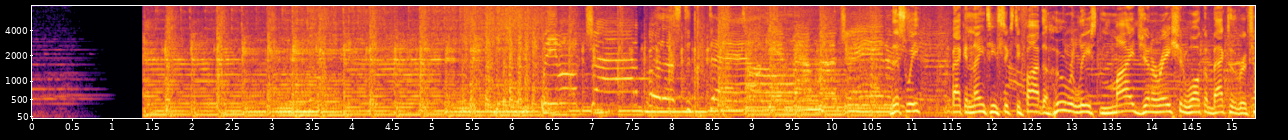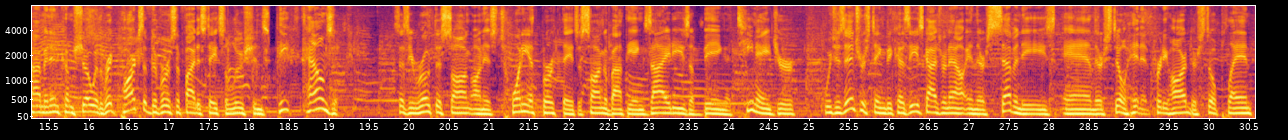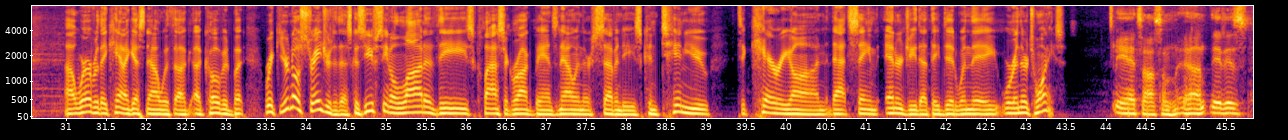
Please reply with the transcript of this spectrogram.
This week, back in 1965, The Who released My Generation. Welcome back to the Retirement Income Show with Rick Parkes of Diversified Estate Solutions. Pete Townshend says he wrote this song on his 20th birthday. It's a song about the anxieties of being a teenager, which is interesting because these guys are now in their 70s and they're still hitting it pretty hard. They're still playing. Uh, wherever they can, I guess, now with uh, uh, COVID. But Rick, you're no stranger to this because you've seen a lot of these classic rock bands now in their 70s continue to carry on that same energy that they did when they were in their 20s. Yeah, it's awesome. Um, it is.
